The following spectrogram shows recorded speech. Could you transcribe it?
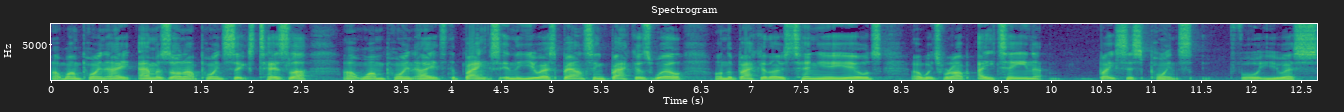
up 1.8, Amazon up 0.6%, Tesla up 1.8. The banks in the US bouncing back as well on the back of those 10-year yields, uh, which were up 18 basis points for US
